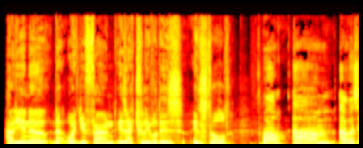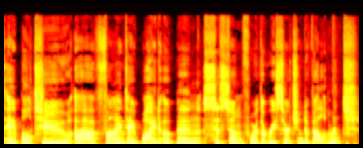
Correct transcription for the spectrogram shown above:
How do you know that what you found is actually what is installed? Well, um, I was able to uh, find a wide open system for the research and development.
